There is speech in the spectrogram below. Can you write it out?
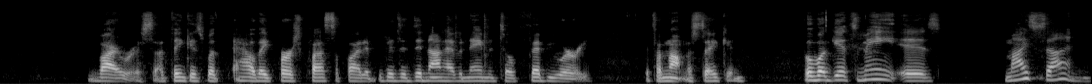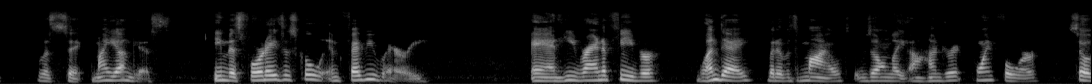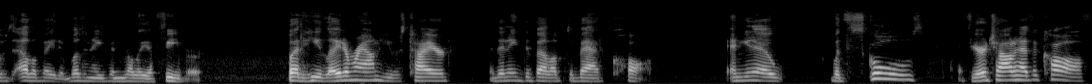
virus? I think is what how they first classified it because it did not have a name until February, if I'm not mistaken. But what gets me is my son was sick, my youngest. He missed four days of school in February, and he ran a fever one day, but it was mild. It was only a hundred point four, so it was elevated. It wasn't even really a fever but he laid around he was tired and then he developed a bad cough and you know with schools if your child has a cough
